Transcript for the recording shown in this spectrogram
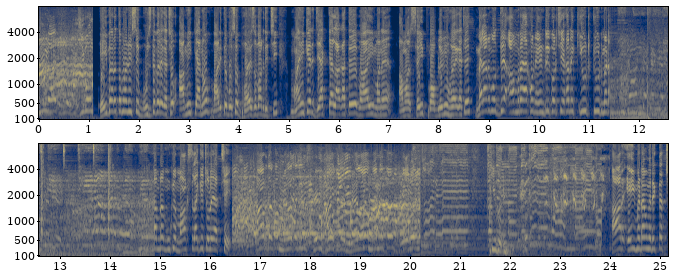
ভিড় হয় জীবন এইবারে তোমরা নিশ্চয়ই বুঝতে পেরে গেছো আমি কেন বাড়িতে বসে ভয়েস ওভার দিচ্ছি? মাইকের জ্যাকটা লাগাতে ভাই মানে আমার সেই প্রবলেমই হয়ে গেছে। মেলার মধ্যে আমরা এখন এন্ট্রি করছি এখানে কিউট কিউট ম্যাডাম আমরা মুখে মাস্ক লাগিয়ে চলে যাচ্ছে। আর দেখো মেলাতে কিন্তু সেই মেলা মানে কি আর এই ম্যাডামকে দেখতে পাচ্ছ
